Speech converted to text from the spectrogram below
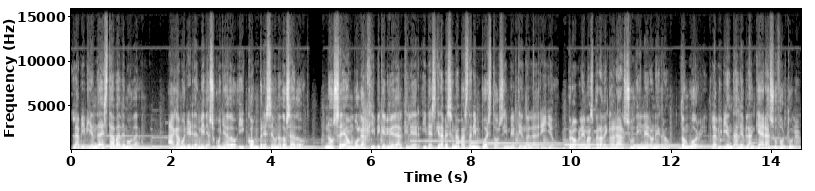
La vivienda estaba de moda. Haga morir de envidia a su cuñado y cómprese un adosado. No sea un vulgar hippie que vive de alquiler y desgrábese una pasta en impuestos invirtiendo en ladrillo. ¿Problemas para declarar su dinero negro? Don't worry, la vivienda le blanqueará su fortuna.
